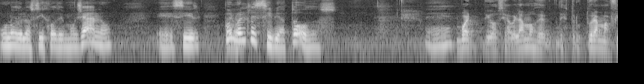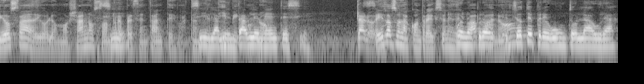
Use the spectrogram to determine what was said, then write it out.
uno de los hijos de Moyano, es decir, bueno, él recibe a todos. ¿eh? Bueno, digo, si hablamos de, estructura mafiosa, digo, los moyanos son representantes bastante Sí, lamentablemente sí. Claro, esas son las contradicciones del bueno, pero Yo te pregunto, Laura,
